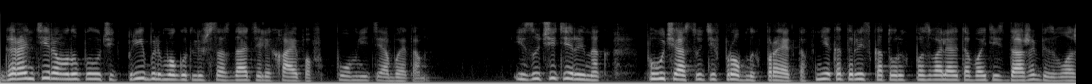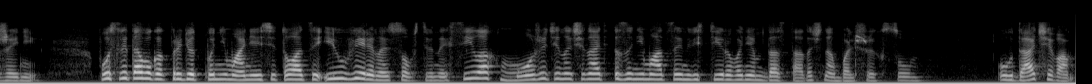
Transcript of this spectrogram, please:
Гарантированно получить прибыль могут лишь создатели хайпов, помните об этом. Изучите рынок, поучаствуйте в пробных проектах, некоторые из которых позволяют обойтись даже без вложений. После того, как придет понимание ситуации и уверенность в собственных силах, можете начинать заниматься инвестированием достаточно больших сумм. Удачи вам!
